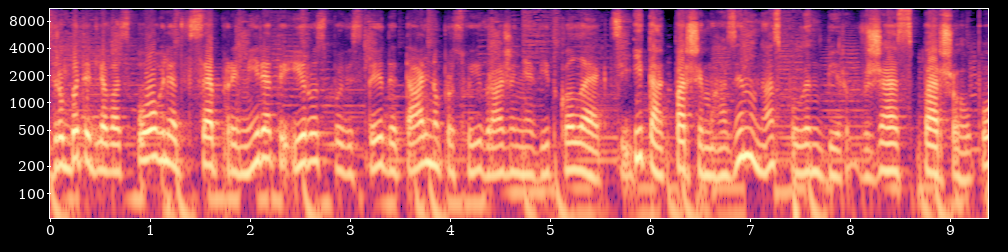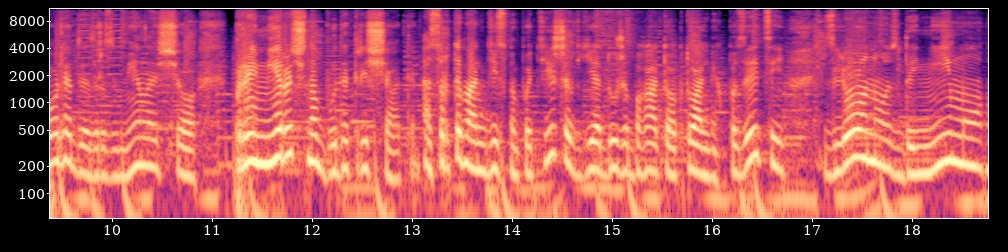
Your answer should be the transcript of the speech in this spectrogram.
зробити для вас огляд, все приміряти і розповісти детально про свої враження від колекцій. І так, перший магазин у нас Pull&Bear. Вже з першого погляду я зрозуміла, що примірочно буде тріщати. Асортимент дійсно потішив. Є дуже багато актуальних позицій з льону, з деніму,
